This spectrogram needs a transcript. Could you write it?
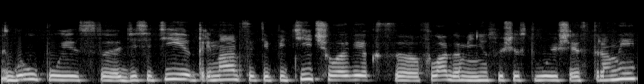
группу из 10, 13, 5 человек с флагами несуществующей страны,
